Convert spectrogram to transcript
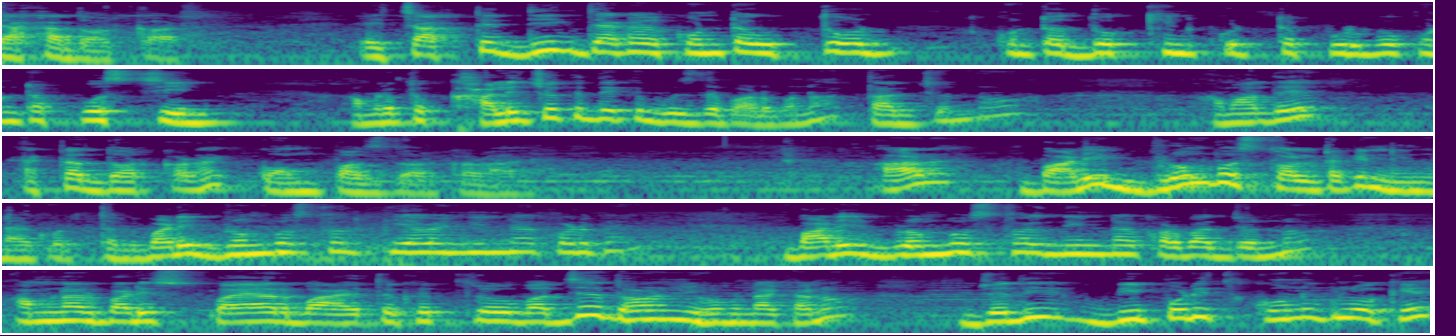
দেখা দরকার। এই চারটে দিক দেখার কোনটা উত্তর, কোনটা দক্ষিণ, কোনটা পূর্ব, কোনটা পশ্চিম, আমরা তো খালি চোখে দেখে বুঝতে পারব না। তার জন্য আমাদের একটা দরকার হয়, কম্পাস দরকার হয়। আর বাড়ির ব্রহ্মস্থলটাকে নির্ণয় করতে হবে। বাড়ির ব্রহ্মস্থল কীভাবে নির্ণয় করবেন বাড়ির ব্রহ্মস্থল নির্ণয় করবার জন্য আপনার বাড়ির স্কোয়ার বা আয়তক্ষেত্র বা যে ধরনের হোক না কেন, যদি বিপরীত কোণগুলোকে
